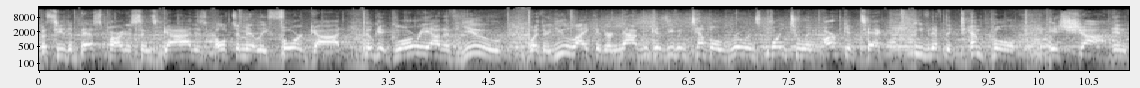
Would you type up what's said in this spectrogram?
But see, the best part is since God is ultimately for God, He'll get glory out of you, whether you like it or not, because even temple ruins point to an architect, even if the temple is shot. And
